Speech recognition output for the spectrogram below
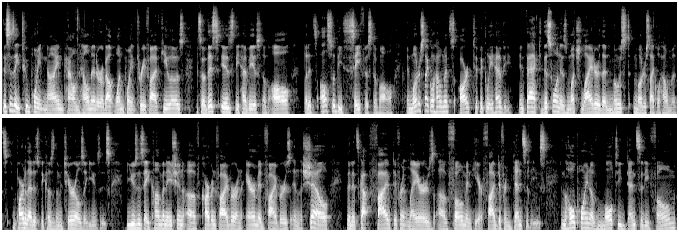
This is a 2.9 pound helmet or about 1.35 kilos, so this is the heaviest of all, but it's also the safest of all, and motorcycle helmets are typically heavy. In fact, this one is much lighter than most motorcycle helmets, and part of that is because of the materials it uses. It uses a combination of carbon fiber and aramid fibers in the shell, then it's got five different layers of foam in here, five different densities. And the whole point of multi-density foam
